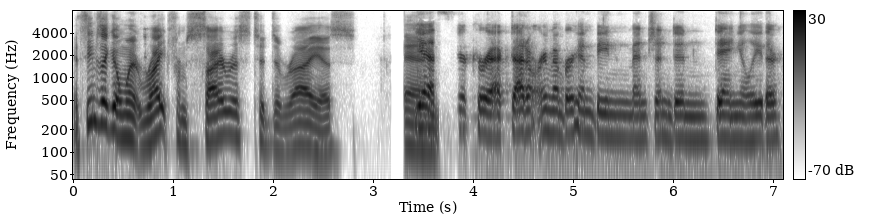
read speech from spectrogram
It seems like it went right from Cyrus to Darius. And yes, you're correct. I don't remember him being mentioned in Daniel either.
